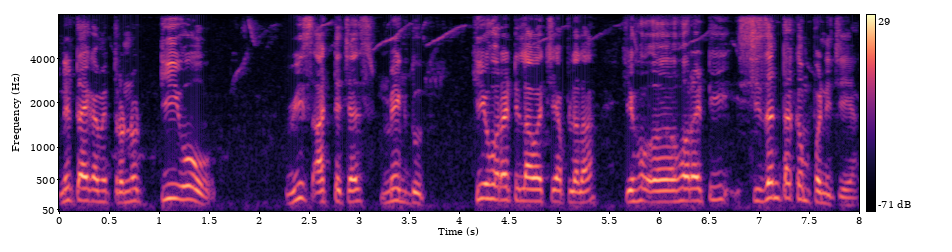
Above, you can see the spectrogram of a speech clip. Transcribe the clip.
नीट आहे का मित्रांनो? टी ओ वीस अठ्ठेचाळीस मेघदूत. ही होराटी लावायची आपल्याला. ही हो होराटी सिजंटा कंपनीची आहे.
